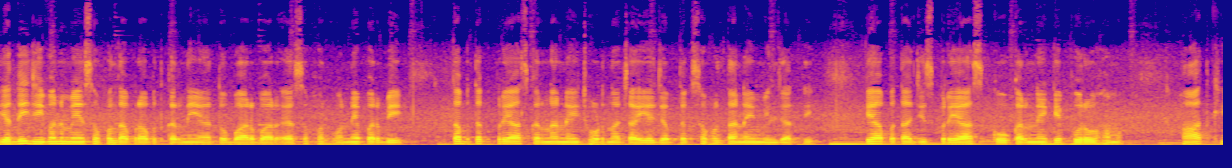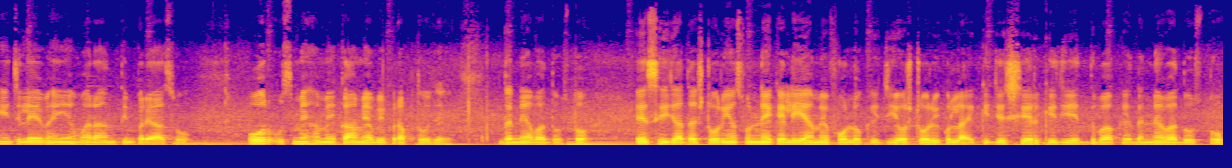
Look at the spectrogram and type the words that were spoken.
यदि जीवन में सफलता प्राप्त करनी है तो बार बार असफल होने पर भी तब तक प्रयास करना नहीं छोड़ना चाहिए जब तक सफलता नहीं मिल जाती। क्या पता जिस प्रयास को करने के पूर्व हम हाथ खींच ले वहीं हमारा अंतिम प्रयास हो। और उसमें हमें कामयाबी प्राप्त हो जाए। धन्यवाद दोस्तों। ऐसी ज़्यादा स्टोरियाँ सुनने के लिए हमें फॉलो कीजिए और स्टोरी को लाइक कीजिए शेयर कीजिए, दबा के। धन्यवाद दोस्तों।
